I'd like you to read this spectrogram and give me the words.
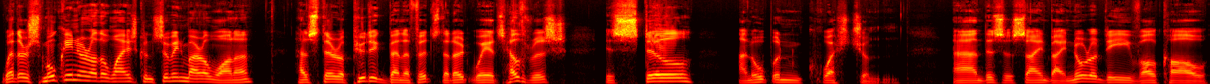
Whether smoking or otherwise consuming marijuana has therapeutic benefits that outweigh its health risks is still an open question. And this is signed by Nora D. Volkow,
